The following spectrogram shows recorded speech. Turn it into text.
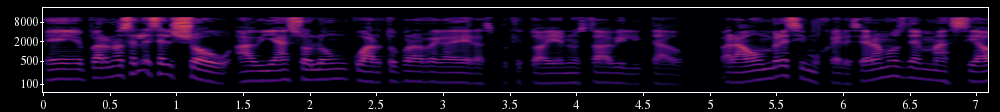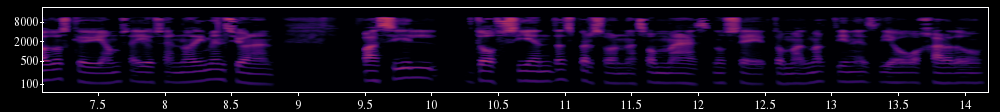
eh, para no hacerles el show, había solo un cuarto para regaderas porque todavía no estaba habilitado. Para hombres y mujeres, éramos demasiados los que vivíamos ahí, o sea, no dimensionan. Fácil 200 personas o más, no sé, Tomás Martínez, Diego Guajardo,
